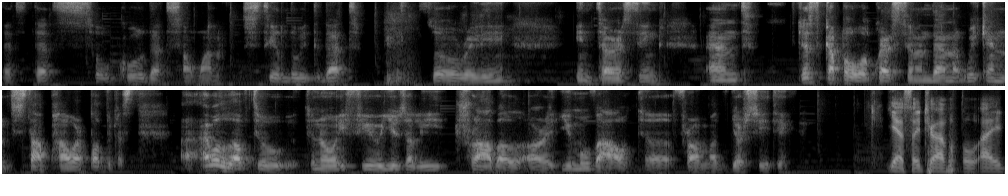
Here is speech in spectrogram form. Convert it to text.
That's that's so cool that someone still do it. That so really interesting. And just a couple of questions, and then we can stop our podcast. I would love to to know if you usually travel or you move out uh, from your city. Yes, I travel. I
